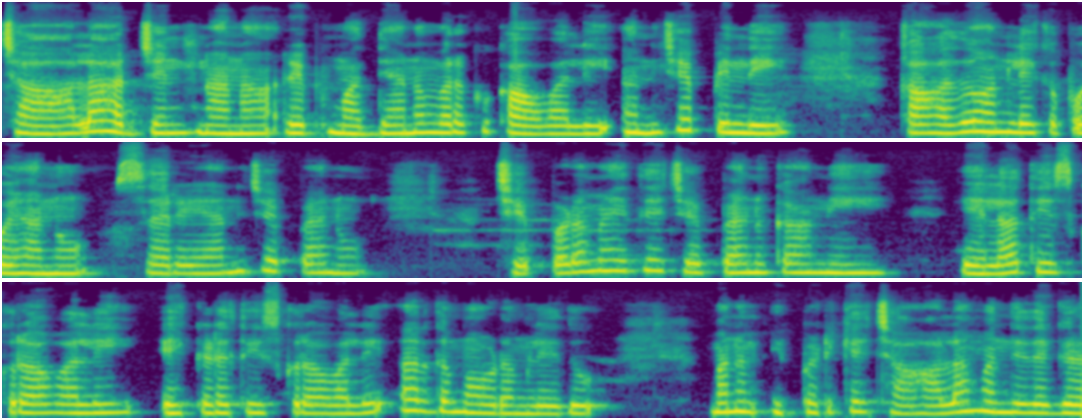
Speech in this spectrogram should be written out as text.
చాలా అర్జెంట్ నాన్న రేపు మధ్యాహ్నం వరకు కావాలి అని చెప్పింది. కాదు అనలేకపోయాను. సరే అని చెప్పాను. చెప్పడం అయితే చెప్పాను కానీ ఎలా తీసుకురావాలి ఎక్కడ తీసుకురావాలి అర్థం అవడం లేదు. మనం ఇప్పటికే చాలా మంది దగ్గర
